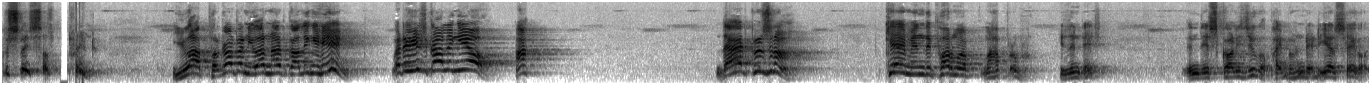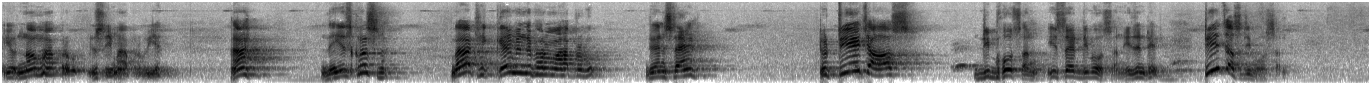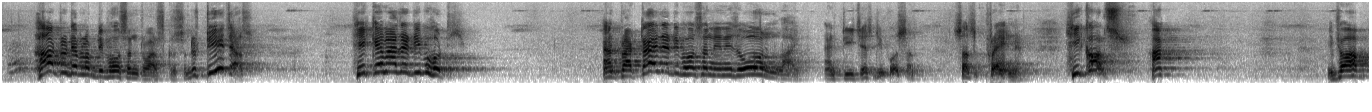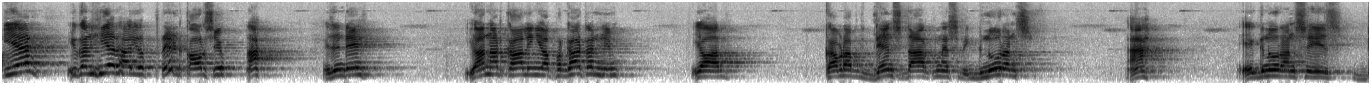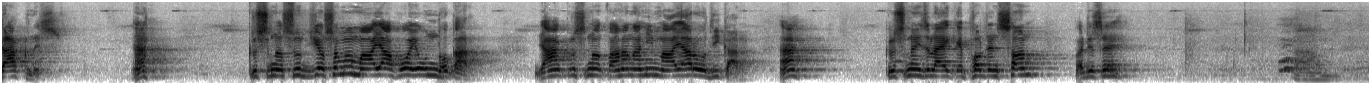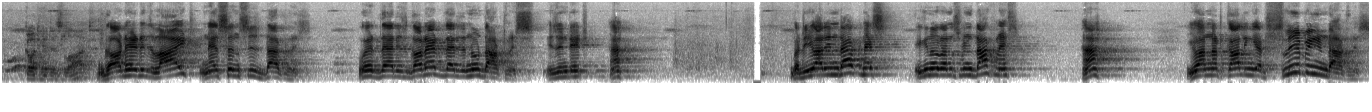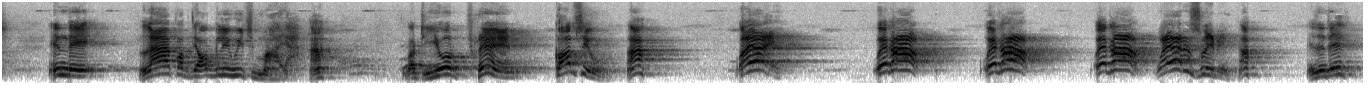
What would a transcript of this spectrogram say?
Krishna is such friend. You are forgotten, you are not calling him, but he is calling you. Huh? That Krishna came in the form of Mahaprabhu, isn't it? In this Kali Yuga, 500 years ago. You know Mahaprabhu? You see Mahaprabhu here? Huh? He is Krishna. But he came in the form of Mahaprabhu. Do you understand? To teach us devotion. He said devotion, isn't it? Teach us devotion. How to develop devotion towards Krishna? To teach us. He came as a devotee and practice a devotion in his own life and teaches devotion. Such a friend. He calls. Huh? If you have ear, you can hear how your friend calls you. Huh? Isn't it? You are not calling, you have forgotten him. Are covered up with dense darkness, of ignorance. Huh? Ignorance is darkness. Huh? Krishna सूर्य सम माया हो अंधकार जहाँ कृष्ण तहाँ नहीं मायार अधिकार हाँ Krishna is like a effulgent sun what is Um, Godhead is light. Godhead is light, nations is darkness. Where there is Godhead, there is no darkness, isn't it? Huh? But you are in darkness. Ignorance means darkness. Huh? You are not calling, you are sleeping in darkness. In the lap of the ugly witch Maya. Huh? But your friend calls you. Huh? Why? Wake up! Wake up! Wake up! Why are you sleeping? Huh? Isn't it?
